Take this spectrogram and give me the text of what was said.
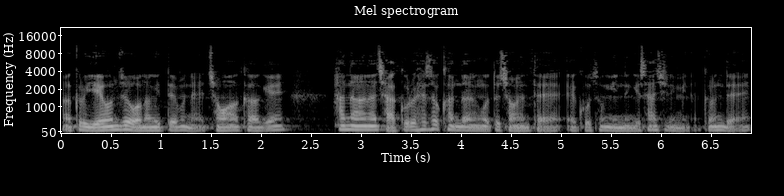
아, 그리고 예언적 원하기 때문에 정확하게 하나하나 자꾸로 해석한다는 것도 저한테 고통이 있는 게 사실입니다. 그런데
